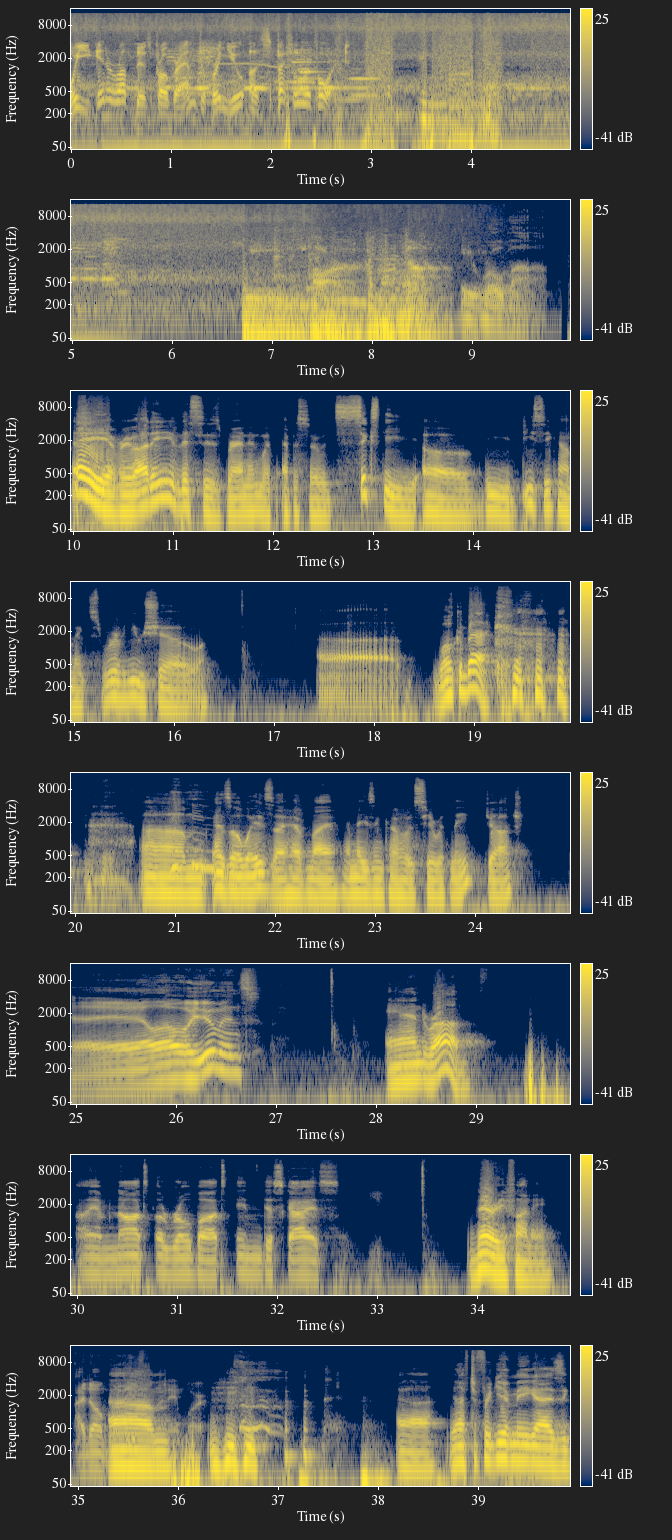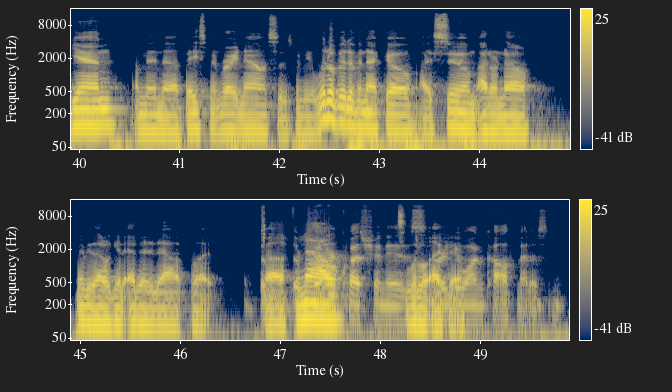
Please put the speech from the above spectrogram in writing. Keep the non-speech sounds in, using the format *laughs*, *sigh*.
We interrupt this program to bring you a special report. Hey everybody, this is Brandon with episode 60 of the DC Comics Review Show. Uh, welcome back. *laughs* um, *laughs* as always, I have my amazing co host here with me, Josh Hello, humans. And Rob. I am not a robot in disguise. Very funny. I don't believe Um, him anymore. *laughs* *laughs* Uh, you'll have to forgive me, guys, again. I'm in a basement right now, so there's going to be a little bit of an echo, I assume. I don't know. Maybe that'll get edited out, but Uh, the for now, better question is, a little are echo. you on cough medicine?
